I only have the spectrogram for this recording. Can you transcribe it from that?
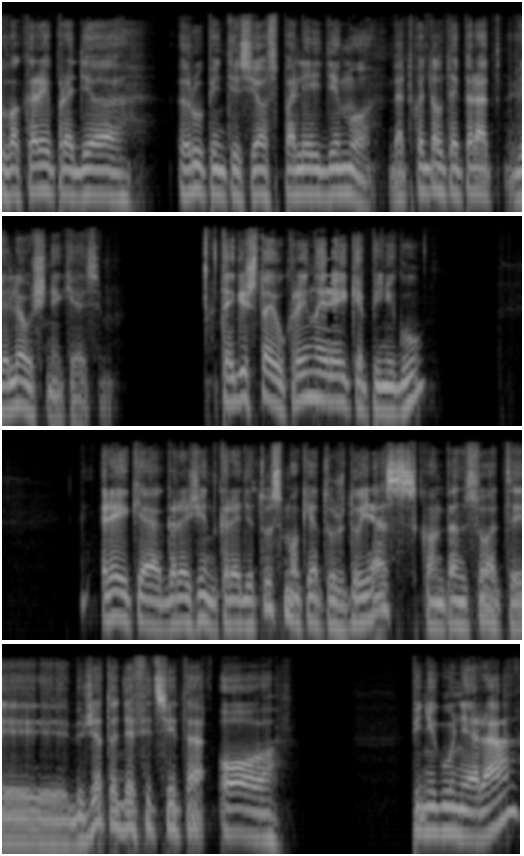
vakarai pradėjo rūpintis jos paleidimu. Bet kodėl taip yra, vėliau šnekėsim. Taigi štai Ukrainai reikia pinigų, reikia gražinti kreditus, mokėti už dujas, kompensuoti biudžeto deficitą, o pinigų nėra,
